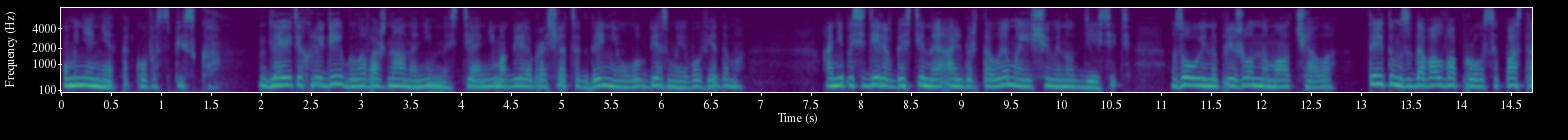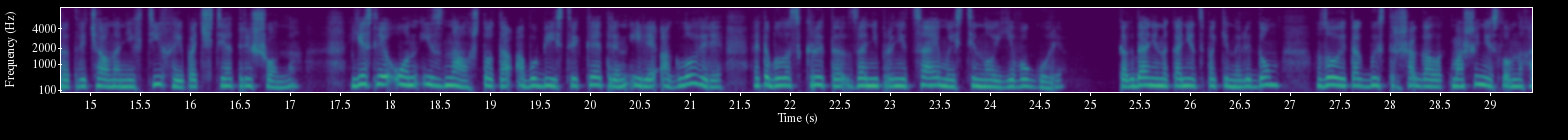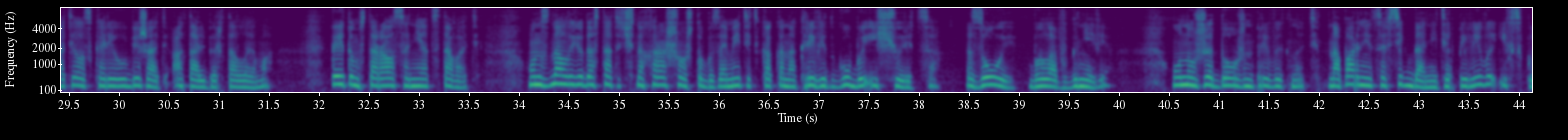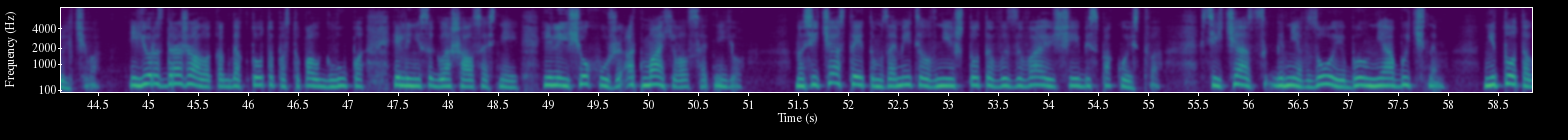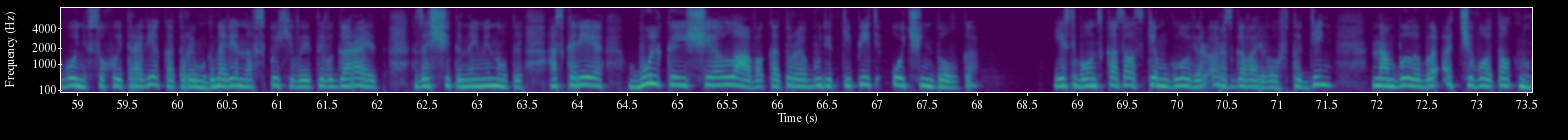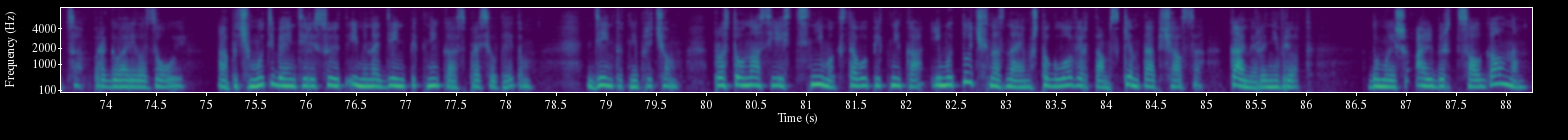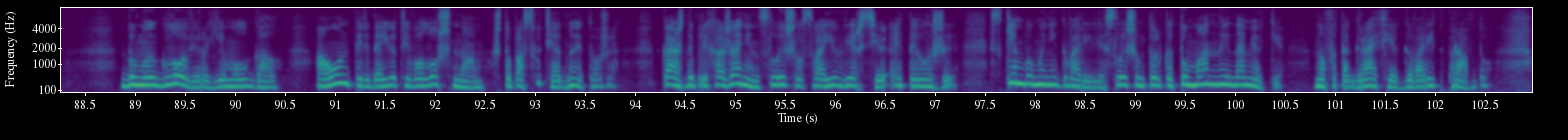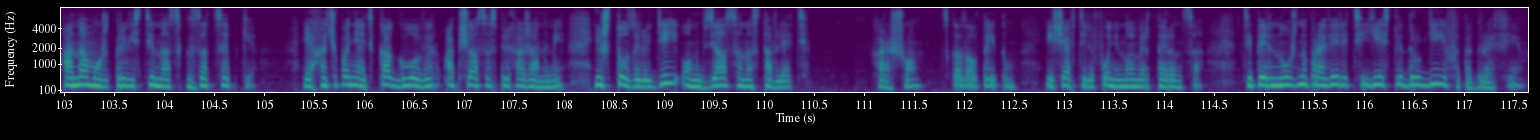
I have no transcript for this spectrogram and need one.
У меня нет такого списка». Для этих людей была важна анонимность, и они могли обращаться к Дэниелу без моего ведома. Они посидели в гостиной Альберта Лэма еще минут десять. Зоуи напряженно молчала. Тейтум задавал вопросы, пастор отвечал на них тихо и почти отрешенно. Если он и знал что-то об убийстве Кэтрин или о Гловере, это было скрыто за непроницаемой стеной его горя. Когда они, наконец, покинули дом, Зои так быстро шагала к машине, словно хотела скорее убежать от Альберта Лэма. Тейтум старался не отставать. Он знал ее достаточно хорошо, чтобы заметить, как она кривит губы и щурится. Зои была в гневе. Он уже должен привыкнуть. Напарница всегда нетерпелива и вспыльчива. Ее раздражало, когда кто-то поступал глупо или не соглашался с ней, или еще хуже, отмахивался от нее. Но сейчас Тейтум заметил в ней что-то вызывающее беспокойство. Сейчас гнев Зои был необычным — не тот огонь в сухой траве, который мгновенно вспыхивает и выгорает за считанные минуты, а скорее булькающая лава, которая будет кипеть очень долго. Если бы он сказал, с кем Гловер разговаривал в тот день, нам было бы от чего оттолкнуться, проговорила Зоуи. А почему тебя интересует именно день пикника? спросил Тейтом. День тут ни при чем. Просто у нас есть снимок с того пикника, и мы точно знаем, что Гловер там с кем-то общался. Камера не врет. Думаешь, Альберт солгал нам? Думаю, Гловер ему лгал, а он передает его ложь нам, что по сути одно и то же. Каждый прихожанин слышал свою версию этой лжи. С кем бы мы ни говорили, слышим только туманные намеки, но фотография говорит правду. Она может привести нас к зацепке. Я хочу понять, как Гловер общался с прихожанами и что за людей он взялся наставлять. «Хорошо», — сказал Тейтум, ища в телефоне номер Терренса. «Теперь нужно проверить, есть ли другие фотографии».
